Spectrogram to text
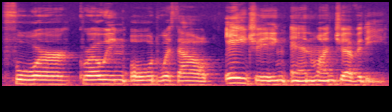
for growing old without aging and longevity.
